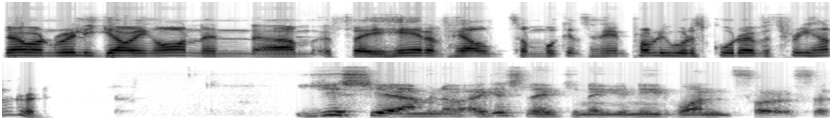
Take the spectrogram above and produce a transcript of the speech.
no one really going on. And um, if they had have held some wickets in hand, probably would have scored over 300. Yes, yeah. I mean, I guess like you know, you need one for for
